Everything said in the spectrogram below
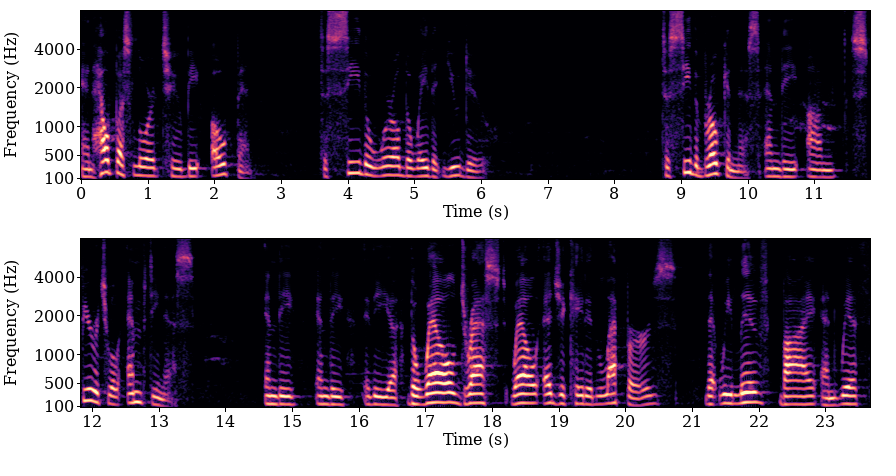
And help us, Lord, to be open to see the world the way that you do to see the brokenness and the um, spiritual emptiness and the, and the, the, uh, the well dressed, well educated lepers that we live by and with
